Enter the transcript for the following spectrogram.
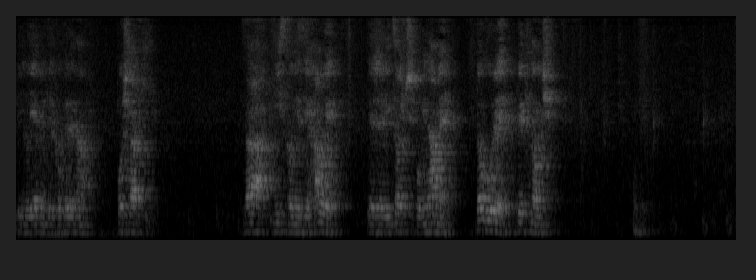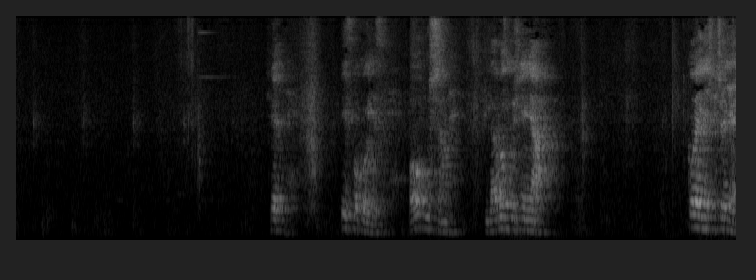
Pilnujemy tylko, by nam pośladki za nisko nie zjechały. Jeżeli coś przypominamy, do góry wypchnąć. Świetnie. I spokojnie sobie opuszczamy. Chwila rozluźnienia. Kolejne ćwiczenie.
